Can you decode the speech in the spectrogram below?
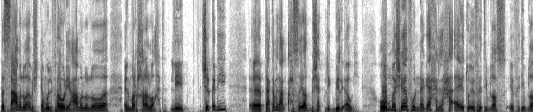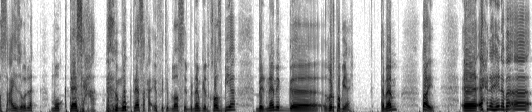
بس عملوا بقى مش تمويل فوري عملوا اللي هو المرحلة الواحدة. ليه؟ الشركة دي بتعتمد على الإحصائيات بشكل كبير قوي. وهم شافوا النجاح اللي حققته FT Plus FT Plus عايز أقول لك مكتسحة. مكتسحة FT Plus البرنامج الخاص بيها برنامج غير طبيعي. تمام؟ طيب إحنا هنا بقى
